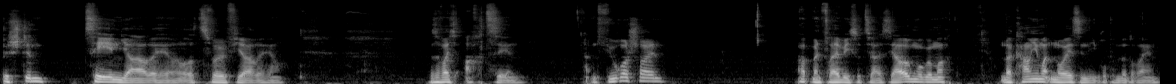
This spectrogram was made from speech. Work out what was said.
bestimmt zehn Jahre her oder zwölf Jahre her. Also war ich 18. Hatte einen Führerschein, hab mein freiwillig soziales Jahr irgendwo gemacht und da kam jemand Neues in die Gruppe mit rein.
